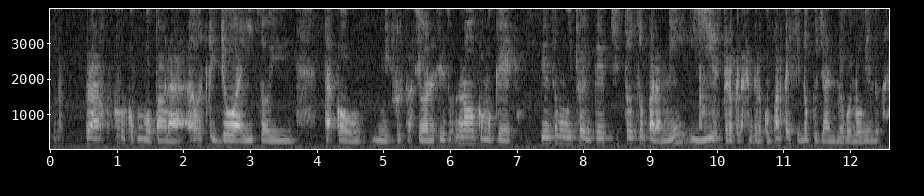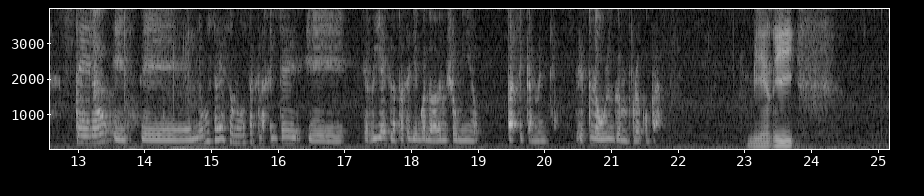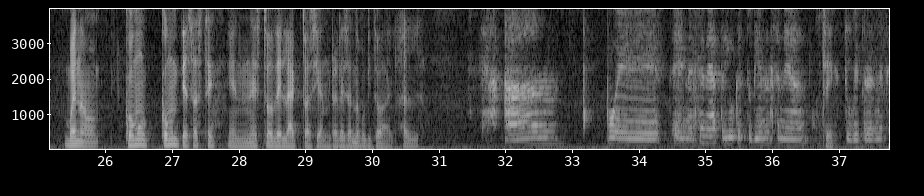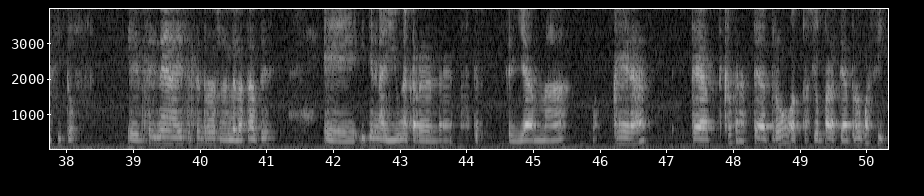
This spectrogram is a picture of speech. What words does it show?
trabajo como para, oh, es que yo ahí soy, saco mis frustraciones y eso. No, como que pienso mucho en que es chistoso para mí y espero que la gente lo comparta y si no, pues ya lo voy moviendo. Pero este, me gusta eso, me gusta que la gente eh, se ría y se la pase bien cuando va a ver un show mío, básicamente. Es lo único que me preocupa. Bien, y bueno, ¿cómo, cómo empezaste en esto de la actuación? Regresando un poquito al... pues en el CNA, te digo que estudié en el CNA, estuve tres mesecitos. El CNA es el Centro Nacional de las Artes eh, y tienen ahí una carrera que se llama, ¿qué era? creo que era teatro o actuación para teatro, algo así.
